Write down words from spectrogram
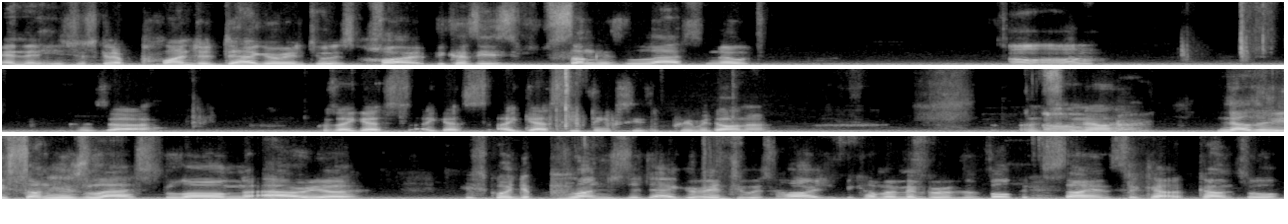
and that he's just gonna plunge a dagger into his heart because he's sung his last note Aw. because uh because I guess I guess I guess he thinks he's a prima donna and so Oh, now okay. now that he's sung his last long aria he's going to plunge the dagger into his heart and become a member of the Vulcan Science Council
